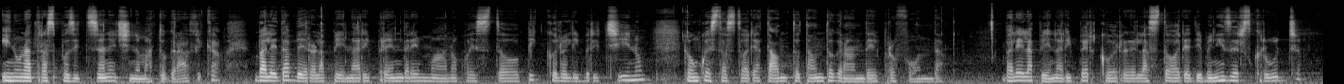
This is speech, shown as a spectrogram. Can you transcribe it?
in una trasposizione cinematografica, vale davvero la pena riprendere in mano questo piccolo libricino con questa storia tanto tanto grande e profonda. Vale la pena ripercorrere la storia di Ebenezer Scrooge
